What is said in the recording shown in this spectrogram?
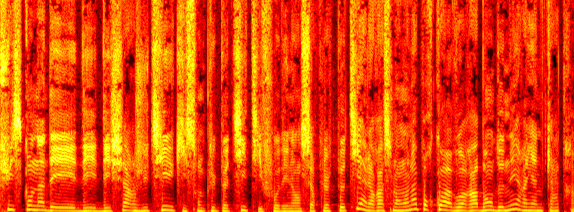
puisqu'on a des, des, charges utiles qui sont plus petites il faut des lanceurs plus petits alors à ce moment-là pourquoi avoir abandonné Ariane 4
